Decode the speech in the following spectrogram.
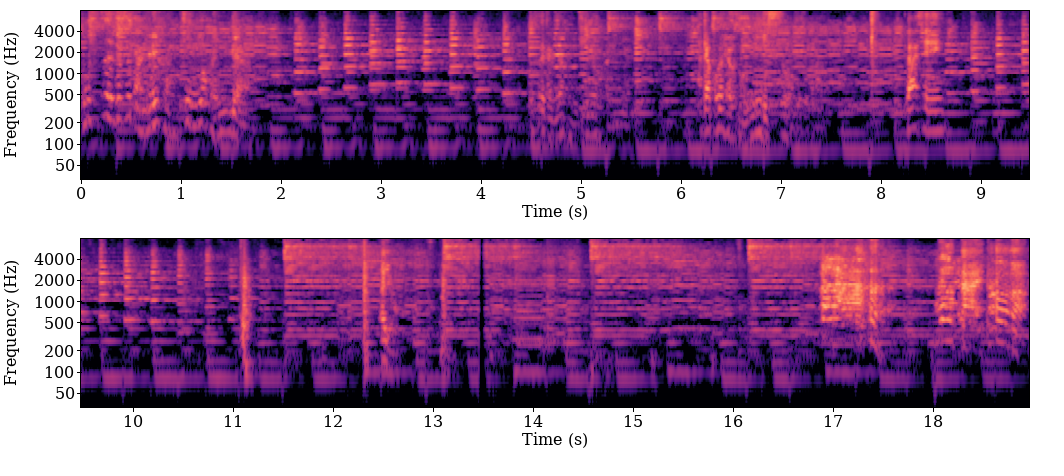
不是，就是感觉很近又很远。不是，感觉很近近又很远。他家不会还有什么密室，我不知道。大兴。哎呦。啊！又逮到了！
